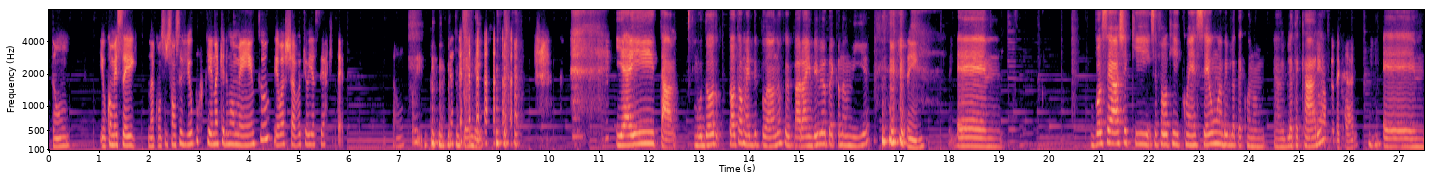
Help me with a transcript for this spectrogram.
Então eu comecei na construção civil porque naquele momento eu achava que eu ia ser arquiteta. Então foi. Entendi. e aí, tá, mudou totalmente de plano, foi parar em biblioteconomia. Sim. é, você acha que você falou que conheceu uma bibliotecária? Uma bibliotecária. Uhum. É,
